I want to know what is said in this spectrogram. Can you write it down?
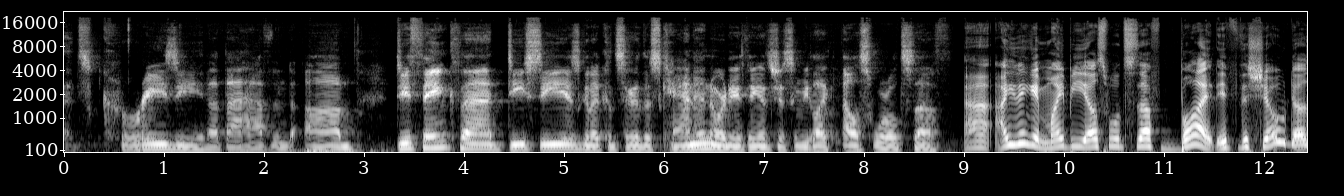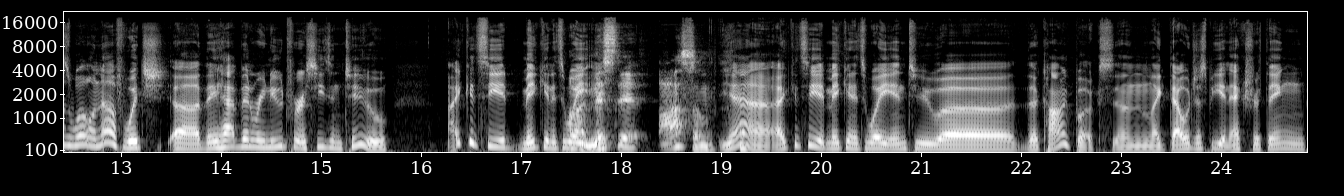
It's crazy that that happened. Um, do you think that DC is gonna consider this canon, or do you think it's just gonna be like Elseworld stuff? Uh, I think it might be Elseworld stuff, but if the show does well enough, which uh, they have been renewed for a season two, I could see it making its Oh, way. I in- missed it. Awesome. yeah, I could see it making its way into uh, the comic books, and like that would just be an extra thing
